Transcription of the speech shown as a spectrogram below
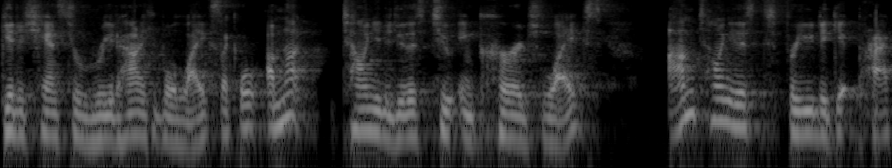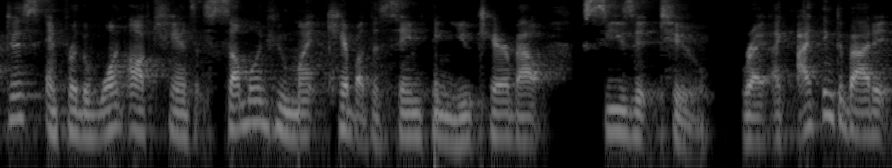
get a chance to read how many people likes. Like, I'm not telling you to do this to encourage likes. I'm telling you this for you to get practice and for the one off chance that someone who might care about the same thing you care about sees it too, right? Like, I think about it.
